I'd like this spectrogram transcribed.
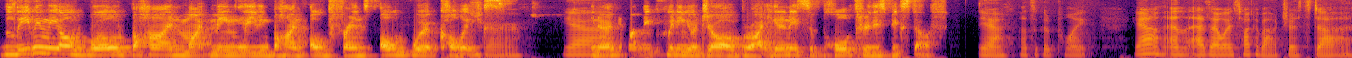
leaving the old world behind might mean leaving behind old friends, old work colleagues. Sure. Yeah. You know, you might be quitting your job, right? You're going to need support through this big stuff. Yeah, that's a good point. Yeah, and as I always talk about, just uh,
